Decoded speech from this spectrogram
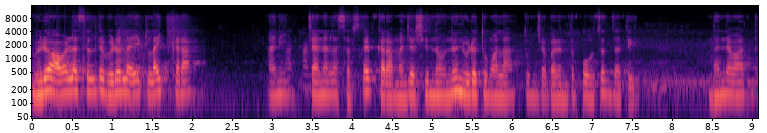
व्हिडिओ आवडला असेल तर व्हिडिओला एक लाईक करा आणि चॅनलला सबस्क्राईब करा. म्हणजे असे नवनवीन व्हिडिओ तुम्हाला तुमच्यापर्यंत पोहोचत जातील. धन्यवाद.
